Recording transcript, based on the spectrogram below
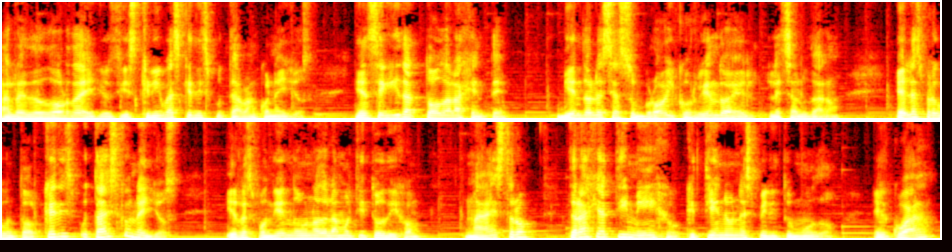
alrededor de ellos y escribas que disputaban con ellos. Y enseguida toda la gente, viéndole, se asombró y corriendo a él, le saludaron. Él les preguntó, ¿qué disputáis con ellos? Y respondiendo uno de la multitud dijo, Maestro, traje a ti mi hijo, que tiene un espíritu mudo el cual,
